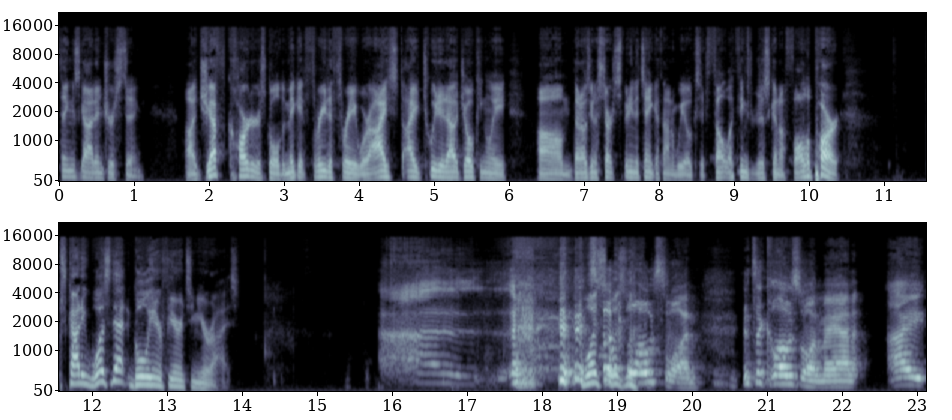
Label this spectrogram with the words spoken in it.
things got interesting. Uh, Jeff Carter's goal to make it three to three, where I, I tweeted out jokingly um, that I was going to start spinning the tankathon wheel because it felt like things were just going to fall apart. Scotty, was that goalie interference in your eyes? Was a was close the... one. It's a close one, man. I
